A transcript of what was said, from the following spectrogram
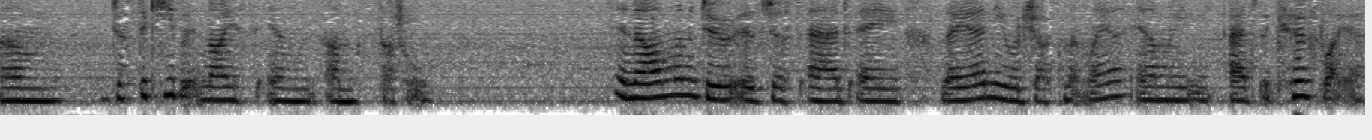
um, just to keep it nice and um, subtle. And now I'm going to do is just add a layer, new adjustment layer, and I'm going to add a curves layer.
